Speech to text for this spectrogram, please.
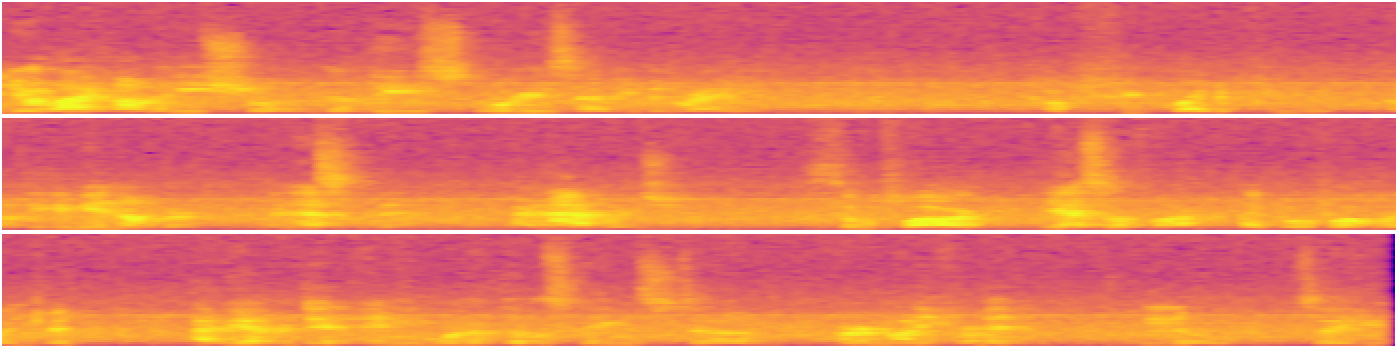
In your life, how many short of these stories have you been writing? A few, quite a few. Okay, give me a number, an estimate, an average. So far, Yeah, so far. like over a hundred. Have you ever did any one of those things to earn money from it? No. So you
